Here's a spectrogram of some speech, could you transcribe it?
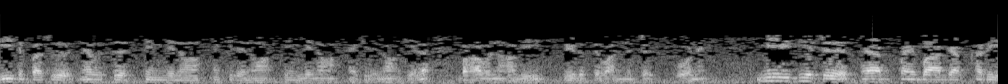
ඊට පසු නැවත පින්වෙනවා හැකිලෙනවා පින්වෙනවා හැකිලෙනවා කියලා භාවනාවේ නිරත වන්නට ඕනේ. මේ විදිහට පැයක් පැය භාගයක් හරි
